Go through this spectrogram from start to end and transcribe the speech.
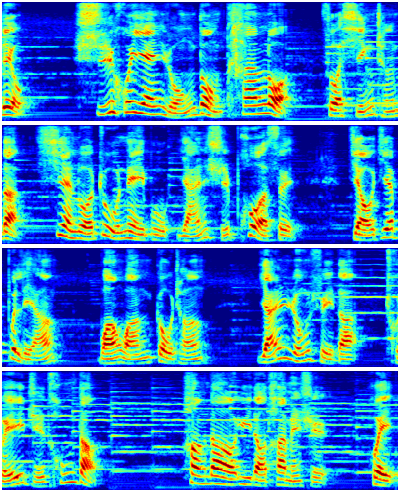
六，石灰岩溶洞坍落所形成的陷落柱内部岩石破碎，铰接不良。往往构成岩溶水的垂直通道，巷道遇到它们时，会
